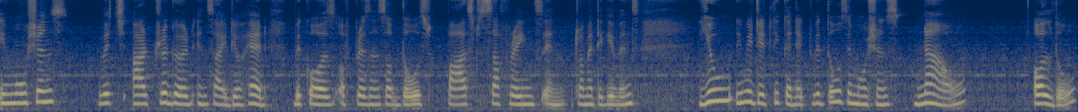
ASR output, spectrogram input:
emotions which are triggered inside your head because of presence of those past sufferings and traumatic events you immediately connect with those emotions now although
